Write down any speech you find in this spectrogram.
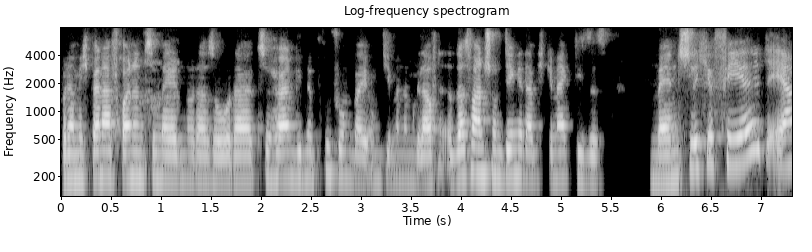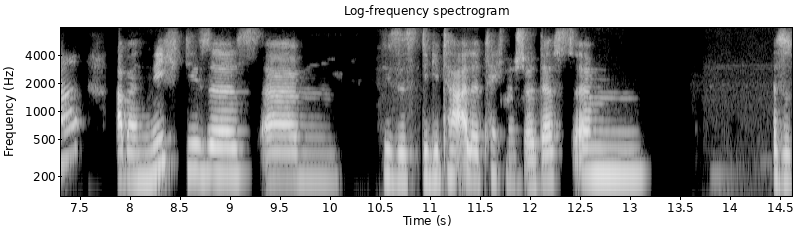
oder mich bei einer Freundin zu melden oder so oder zu hören, wie eine Prüfung bei irgendjemandem gelaufen ist. Also das waren schon Dinge, da habe ich gemerkt, dieses Menschliche fehlt eher, aber nicht dieses, ähm, dieses digitale, technische. Das, ähm, also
